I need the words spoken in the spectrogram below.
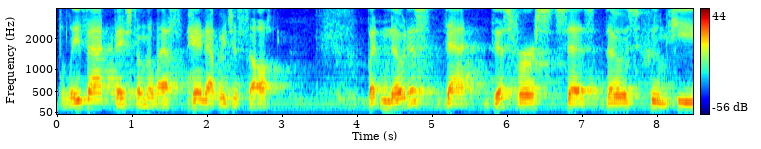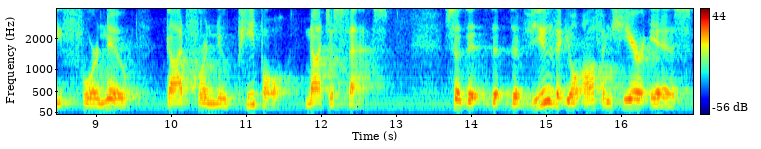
believe that based on the last handout we just saw. But notice that this verse says, Those whom he foreknew. God foreknew people, not just facts. So the, the, the view that you'll often hear is,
